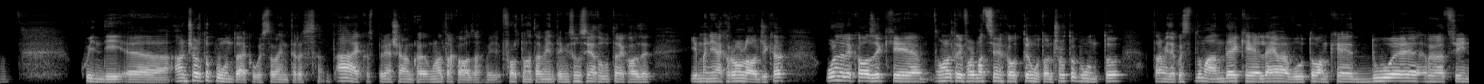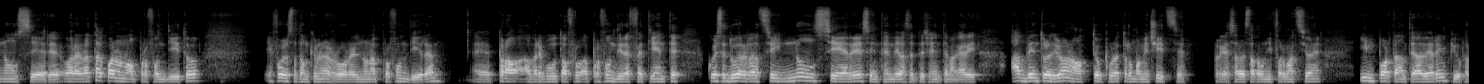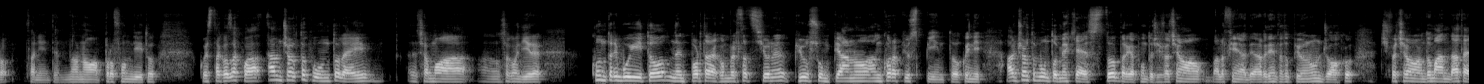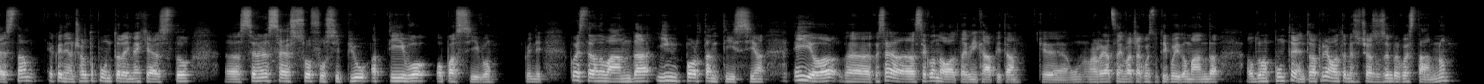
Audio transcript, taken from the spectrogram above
Quindi eh, a un certo punto, ecco, questo va interessante. Ah, ecco, prima c'era un'altra cosa, quindi fortunatamente mi sono segnato tutte le cose in maniera cronologica. Una delle cose che, un'altra informazione che ho ottenuto a un certo punto tramite queste domande è che lei aveva avuto anche due relazioni non serie. Ora, in realtà qua non ho approfondito, e forse è stato anche un errore il non approfondire, eh, però avrei potuto approfondire effettivamente queste due relazioni non serie, se intendeva semplicemente magari avventure di una notte oppure tromba amicizie, perché sarebbe stata un'informazione importante da avere in più, però fa niente, non ho approfondito questa cosa qua. A un certo punto lei, diciamo, ha, non so come dire, contribuito nel portare la conversazione più su un piano ancora più spinto. Quindi a un certo punto mi ha chiesto, perché appunto ci facevamo, alla fine era diventato più o meno un gioco, ci facevamo una domanda a testa e quindi a un certo punto lei mi ha chiesto uh, se nel sesso fossi più attivo o passivo. Quindi questa è una domanda importantissima. E io, eh, questa è la seconda volta che mi capita che una ragazza mi faccia questo tipo di domanda. Ad un appuntamento, la prima volta mi è successo sempre quest'anno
